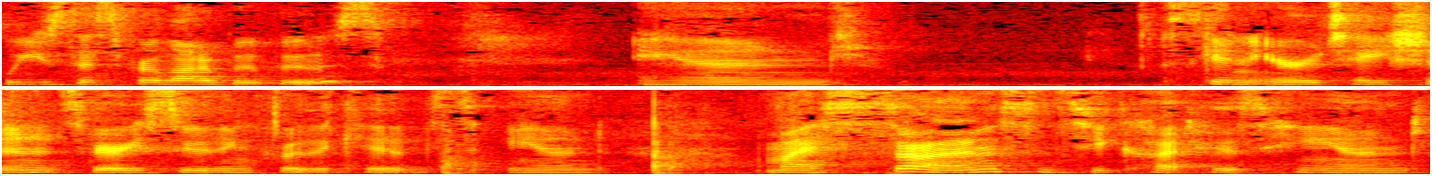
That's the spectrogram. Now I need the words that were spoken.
we use this for a lot of boo-boos and skin irritation. It's very soothing for the kids. And my son, since he cut his hand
